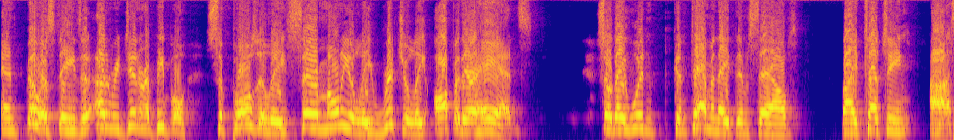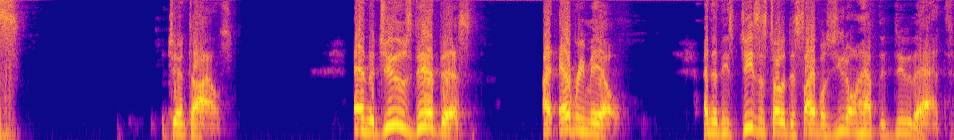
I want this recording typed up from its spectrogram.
and Philistines and unregenerate people supposedly, ceremonially, ritually off of their hands so they wouldn't contaminate themselves by touching us, Gentiles. And the Jews did this at every meal. And then these, Jesus told the disciples, You don't have to do that.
